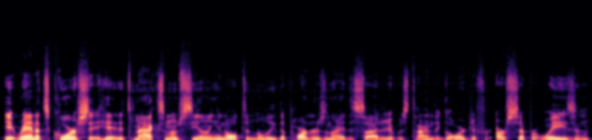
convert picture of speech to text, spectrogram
It ran its course, it hit its maximum ceiling, and ultimately the partners and I decided it was time to go our different our separate ways. And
